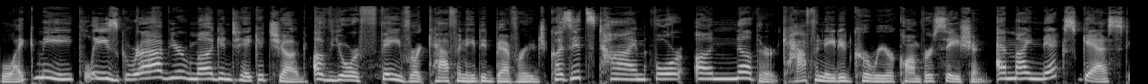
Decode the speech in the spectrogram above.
like me, please grab your mug and take a chug of your favorite caffeinated beverage, cause it's time for another caffeinated career conversation. And my next guest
